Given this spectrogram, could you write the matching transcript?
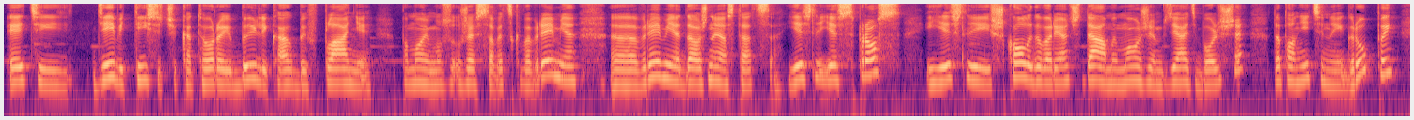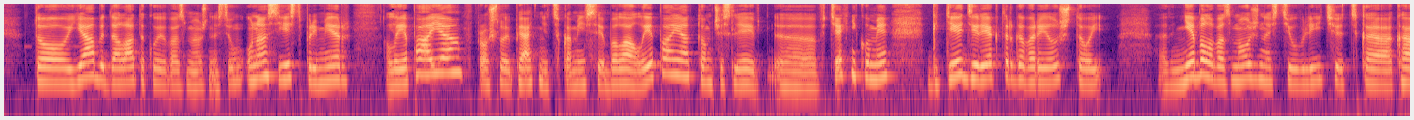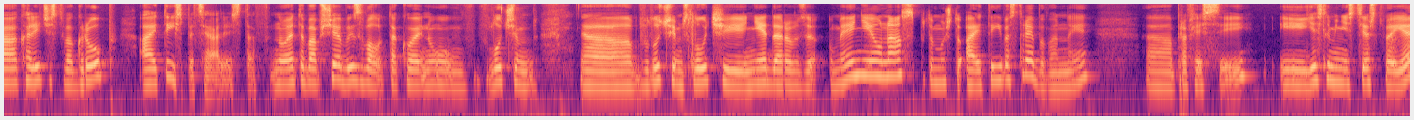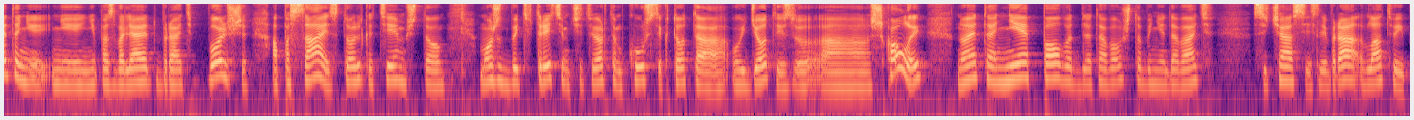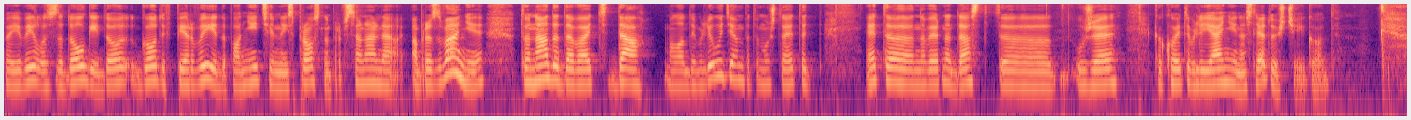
эти 9 тысяч, которые были как бы в плане, по-моему, уже с советского времени, э, время должны остаться. Если есть спрос, и если школы говорят, что да, мы можем взять больше, дополнительные группы, то я бы дала такую возможность. У, у нас есть пример Лепая. В прошлую пятницу комиссия была Лепая, в том числе и э, в техникуме, где директор говорил, что не было возможности увеличить количество групп IT-специалистов. Но это вообще вызвало такое, ну, в лучшем, э, в лучшем случае недоразумение у нас, потому что IT востребованные э, профессии. И если министерство и это не, не, не позволяет брать больше, опасаясь только тем, что, может быть, в третьем-четвертом курсе кто-то уйдет из э, школы, но это не повод для того, чтобы не давать сейчас, если в Латвии появилось за долгие годы впервые дополнительный спрос на профессиональное образование, то надо давать «да» молодым людям, потому что это, это наверное, даст э, уже какое-то влияние на следующий год.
